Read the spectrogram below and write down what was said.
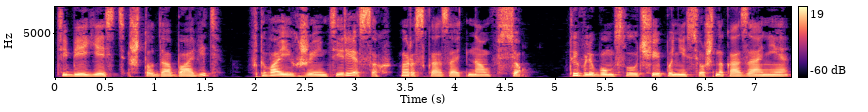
«Тебе есть что добавить? В твоих же интересах рассказать нам все. Ты в любом случае понесешь наказание,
